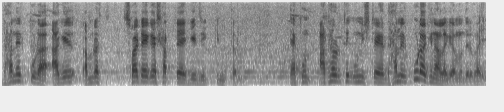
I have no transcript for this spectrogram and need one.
ধানের কুড়া আগে আমরা ছয় টাকা সাত টাকা কেজি কিনতাম। এখন আঠারো থেকে উনিশ টাকা ধানের কুড়া কিনা লাগে আমাদের ভাই।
